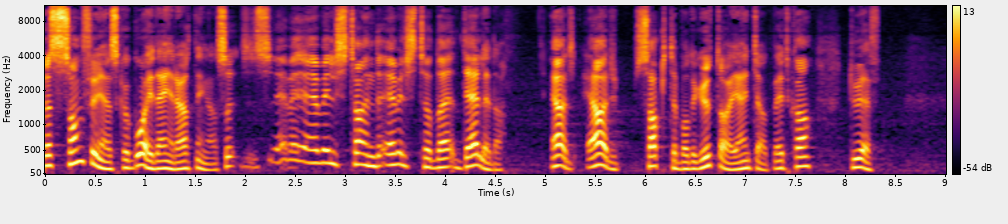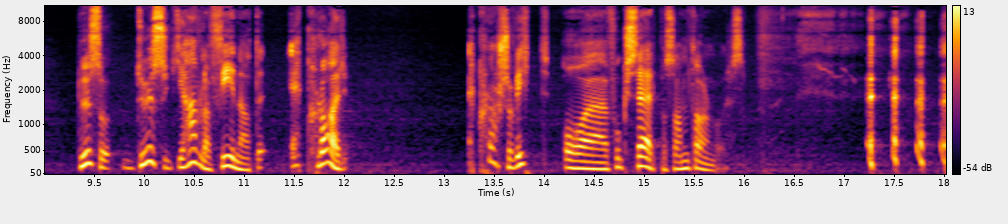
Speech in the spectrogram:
Hvis samfunnet skal gå i den retninga, så, så jeg, vil, jeg, vil ta en, jeg vil ta de- dele det. Jeg har, jeg har sagt til både gutter og jenter at vet du hva, du er, du er, så, du er så jævla fin at jeg klarer jeg klarer så vidt å eh, fokusere på samtalen vår.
